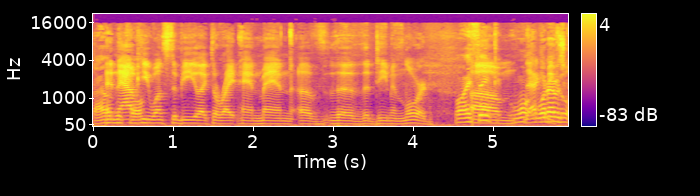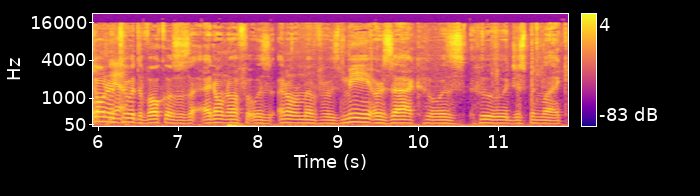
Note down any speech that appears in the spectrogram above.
and now cool. he wants to be like the right hand man of the the demon lord Well, I think Um, wha- what I was cool, going into yeah. with the vocals is I don't know if it was I don't remember if it was me or Zach who was who had just been like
